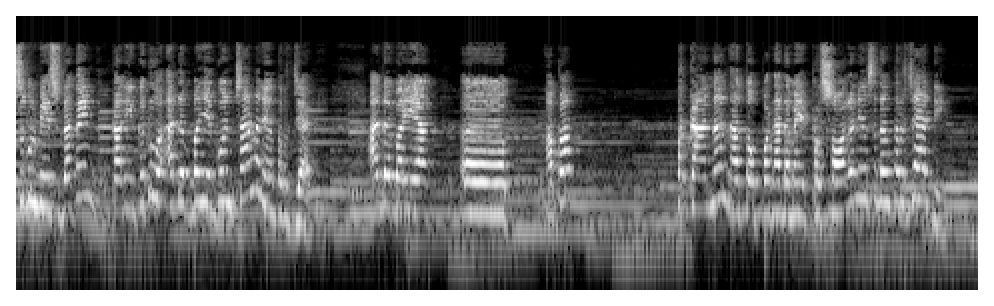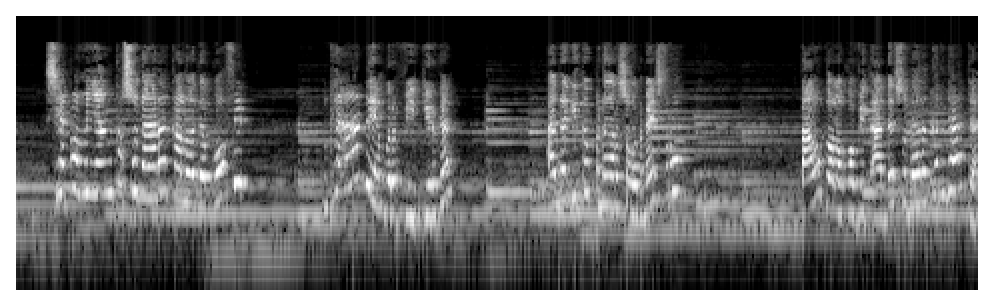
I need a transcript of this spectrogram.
sebelum Yesus datang kali yang kedua, ada banyak goncangan yang terjadi. Ada banyak eh, apa tekanan ataupun ada banyak persoalan yang sedang terjadi. Siapa menyangka saudara kalau ada COVID? Nggak ada yang berpikir kan? Ada gitu pendengar sobat maestro? Tahu kalau COVID ada, saudara kan nggak ada.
